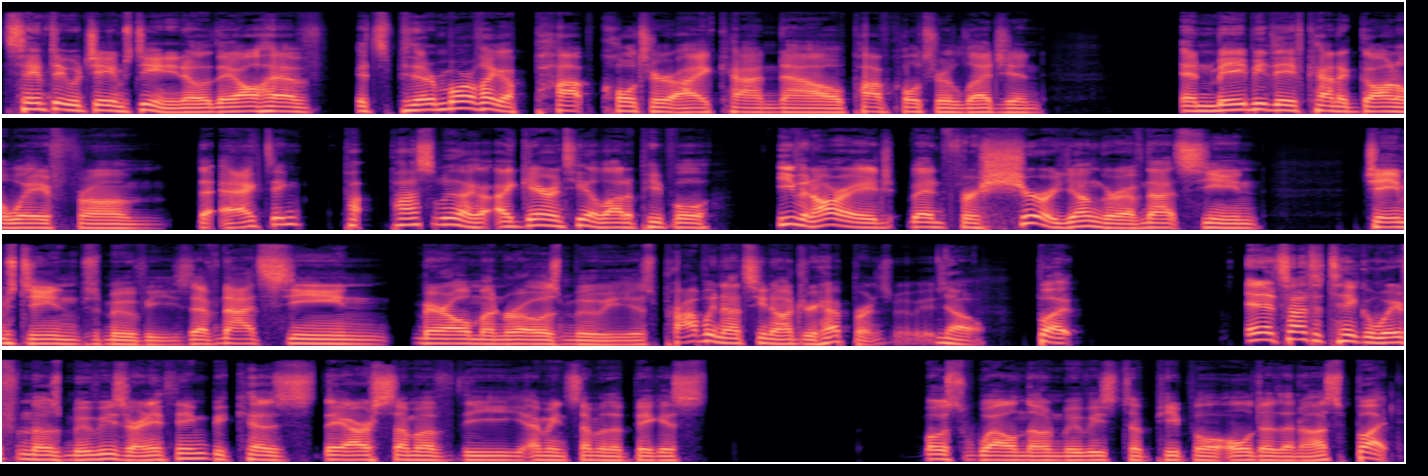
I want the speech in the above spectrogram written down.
same thing with James Dean. You know, they all have it's they're more of like a pop culture icon now, pop culture legend, and maybe they've kind of gone away from the acting. Possibly, like I guarantee a lot of people, even our age, and for sure younger, have not seen James Dean's movies. I've not seen Marilyn Monroe's movies. Probably not seen Audrey Hepburn's movies. No, But and it's not to take away from those movies or anything because they are some of the I mean some of the biggest most well-known movies to people older than us, but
